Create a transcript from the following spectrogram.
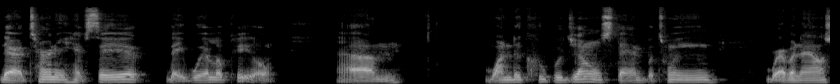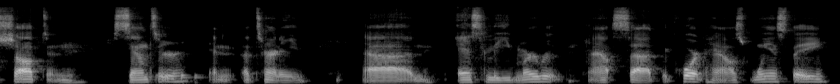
their attorney have said they will appeal. Um, Wanda Cooper Jones stand between Reverend Al Sharpton, censor, and attorney um, S. Lee Merritt outside the courthouse Wednesday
